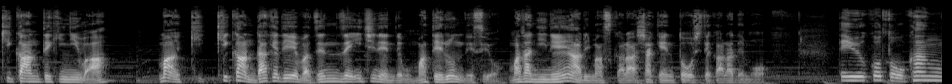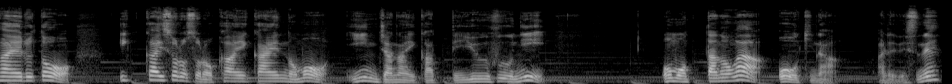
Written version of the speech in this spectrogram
期間的にはまあ、期間だけで言えば全然1年でも待てるんですよ。まだ2年ありますから、車検通してからでも。っていうことを考えると、一回そろそろ買い替えるのもいいんじゃないかっていうふうに思ったのが大きなあれですね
